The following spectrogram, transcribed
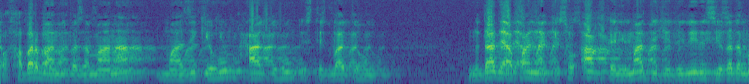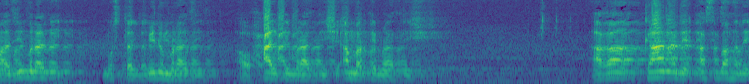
په خبر باندې په زمانہ ماضی کې هم حال کې هم استقبال کې هم نو دا د افعال ناقصو هغه کلمات دي چې د دې نه صيغه د ماضي مرادي مستقبل مرادي او حال کې مرادي شي امر کې مرادي شي اغا کان دی اصبح دی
